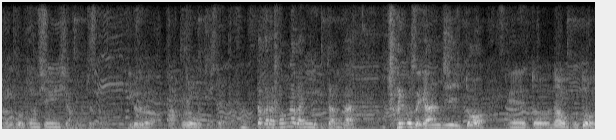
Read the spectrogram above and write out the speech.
あの頃コンシェンシャもちょっといろいろアプローチしたりとか。だからその中にいたのがそれこそヤンジーと,、えー、と直子と、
